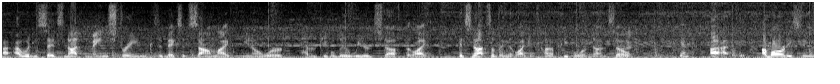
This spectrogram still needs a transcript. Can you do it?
I, I wouldn't say it's not mainstream because it makes it sound like you know we're having people do weird stuff, but like it's not something that like a ton of people have done. So. Right. Yeah, I, I'm already seeing,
